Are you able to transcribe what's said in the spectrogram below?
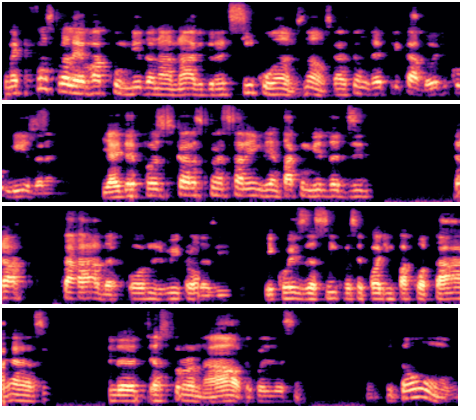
Como é que faz para levar comida na nave durante cinco anos? Não, os caras têm um replicador de comida, né? E aí depois os caras começaram a inventar comida desidratada empacotada, forno de microondas e, e, coisas assim que você pode empacotar, né, assim, de astronauta, coisas assim. Então,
